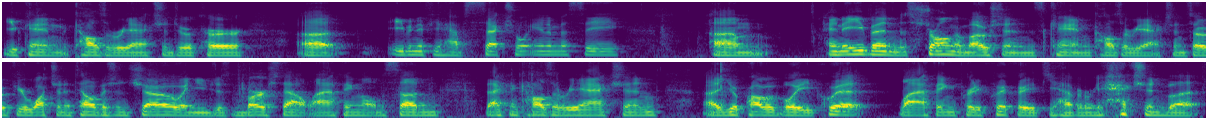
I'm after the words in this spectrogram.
you can cause a reaction to occur. Uh, even if you have sexual intimacy um, and even strong emotions can cause a reaction. So if you're watching a television show and you just burst out laughing all of a sudden, that can cause a reaction. Uh, you'll probably quit laughing pretty quickly if you have a reaction, but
